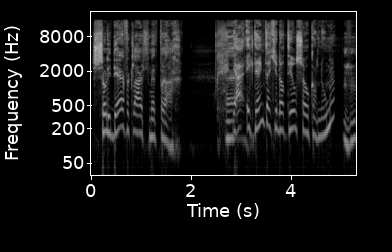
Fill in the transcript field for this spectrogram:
solidair verklaard met Praag. Ja, ik denk dat je dat deels zo kan noemen. Mhm. Uh -huh.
